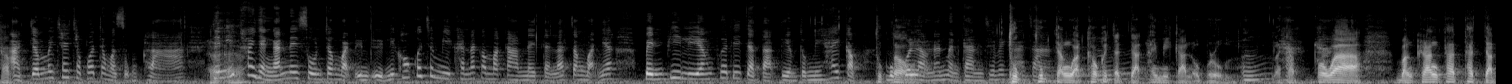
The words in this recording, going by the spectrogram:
ครับอาจจะไม่ใช่เฉพาะจังหวัดสงขลาอ่าทีนี้ถ้าอย่างนั้นในโซนจังหวัดอื่นๆนี่เขาก็จะมีคณะกรรมการในแต่ละจังหวัดเนี่ยเป็นพี่เลี้ยงเพื่อที่จะตัดเตรียมตรงนี้ให้กับถูกบุคต้องคลเหล่านั้นเหมือนกันใช่ไหมคะทุกอาจารย์ทุกจังหวัดเขาก็จะจัดให้มีการอบรมอืมนะครับค่ะเพราะว่าบางครั้งถ้าถ้าจัด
